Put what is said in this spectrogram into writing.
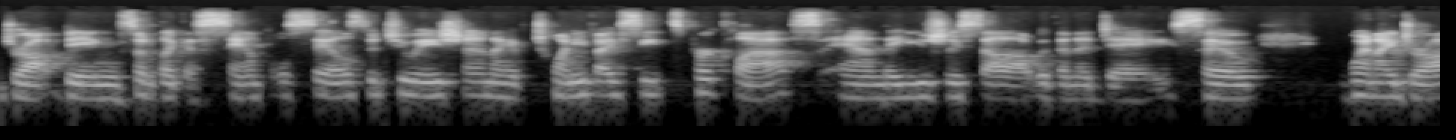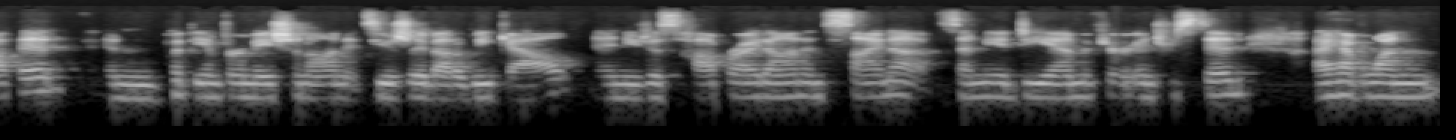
drop being sort of like a sample sale situation. I have 25 seats per class and they usually sell out within a day. So when I drop it and put the information on, it's usually about a week out and you just hop right on and sign up. Send me a DM if you're interested. I have one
